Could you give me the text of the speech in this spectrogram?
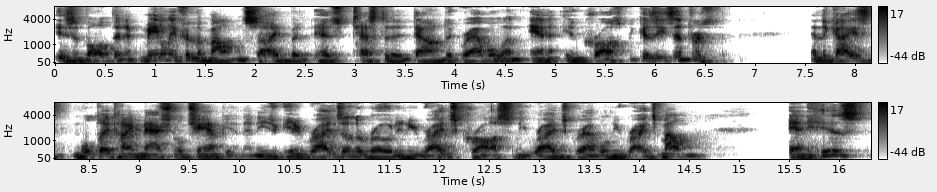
is involved in it, mainly from the mountainside, but has tested it down to gravel and, and in cross because he's interested and the guy's multi-time national champion. And he, he rides on the road and he rides cross and he rides gravel and he rides mountain. And his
